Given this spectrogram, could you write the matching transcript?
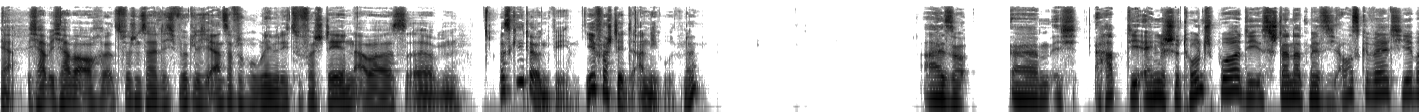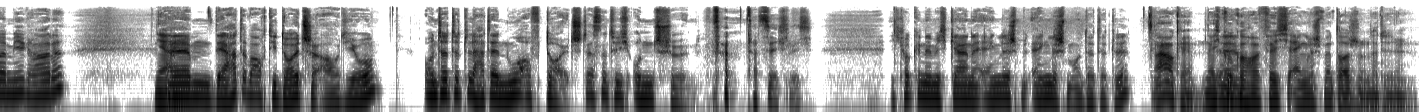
Ja. Ich habe, ich habe auch äh, zwischenzeitlich wirklich ernsthafte Probleme, dich zu verstehen, aber es, ähm, es geht irgendwie. Ihr versteht Andi gut, ne? Also, ähm, ich habe die englische Tonspur, die ist standardmäßig ausgewählt hier bei mir gerade. Ja. Ähm, der hat aber auch die deutsche Audio. Untertitel hat er nur auf Deutsch. Das ist natürlich unschön, tatsächlich. Ich gucke nämlich gerne Englisch mit englischem Untertitel. ah, okay. Ich gucke ähm, häufig Englisch mit deutschen Untertiteln.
